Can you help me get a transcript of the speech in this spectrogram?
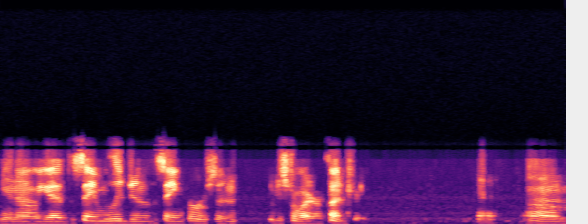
you know, you have the same religion of the same person who destroyed our country. Yeah. Um,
